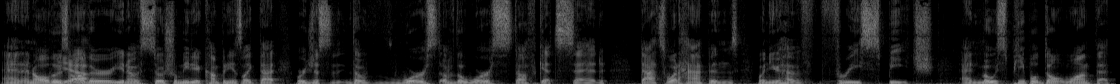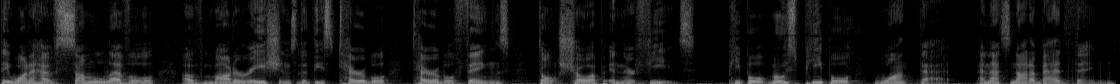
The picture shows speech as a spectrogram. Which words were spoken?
and and all those yeah. other you know social media companies like that where just the worst of the worst stuff gets said that's what happens when you have free speech and most people don't want that. They want to have some level of moderation so that these terrible, terrible things don't show up in their feeds. People, most people want that. And that's not a bad thing.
